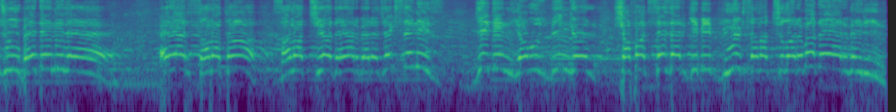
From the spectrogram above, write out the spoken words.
ucube denile. Eğer sanata, sanatçıya değer verecekseniz, gidin Yavuz Bingöl, Şafak Sezer gibi büyük sanatçılarıma değer verin.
